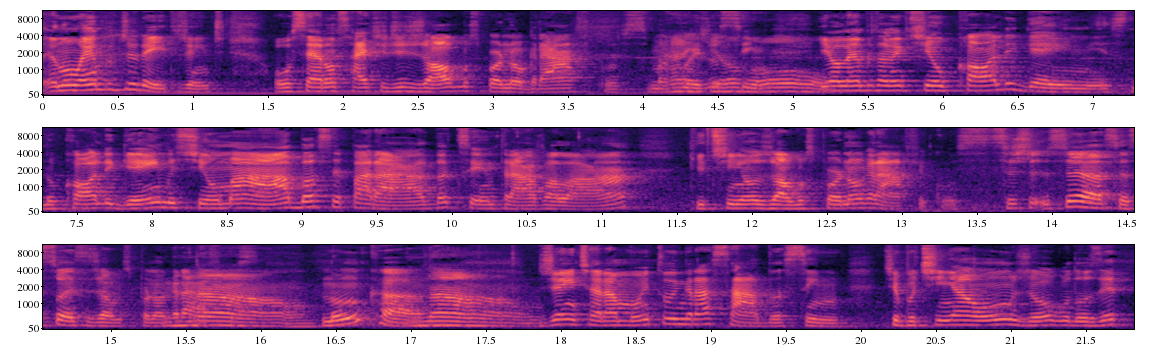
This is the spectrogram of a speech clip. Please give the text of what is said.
eu não lembro direito, gente. Ou se era um site de jogos pornográficos, uma Ai, coisa assim. horror. E eu lembro também que tinha o Call Games. No Call Games tinha uma aba separada que você entrava lá que tinha os jogos pornográficos. Você, já acessou esses jogos pornográficos? Não. Nunca? Não. Gente, era muito engraçado, assim. Tipo, tinha um jogo do Z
